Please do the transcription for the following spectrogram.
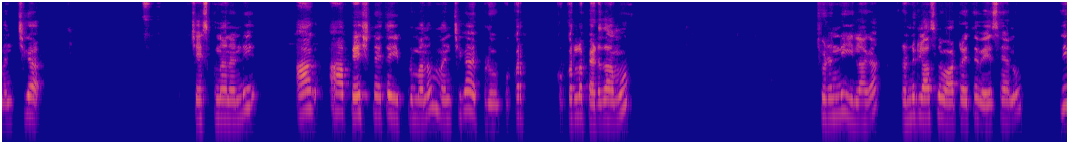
మంచిగా చేసుకున్నానండి. ఆ ఆ పేస్ట్ అయితే ఇప్పుడు మనం మంచిగా ఇప్పుడు కుక్కర్ కుక్కర్లో పెడదాము. చూడండి ఇలాగా రెండు గ్లాసుల వాటర్ అయితే వేసాను. ఇది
